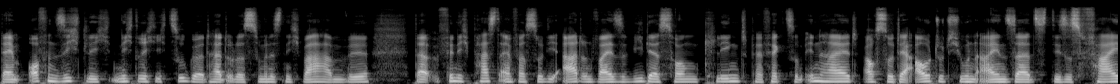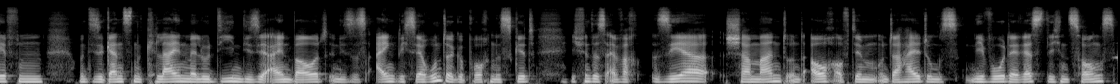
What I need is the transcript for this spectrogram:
der ihm offensichtlich nicht richtig zugehört hat oder es zumindest nicht wahrhaben will. Da finde ich passt einfach so die Art und Weise, wie der Song klingt, perfekt zum Inhalt. Auch so der Autotune-Einsatz, dieses Pfeifen und diese ganzen kleinen Melodien, die sie einbaut in dieses eigentlich sehr runtergebrochene Skit. Ich finde das einfach sehr sehr charmant und auch auf dem Unterhaltungsniveau der restlichen Songs.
